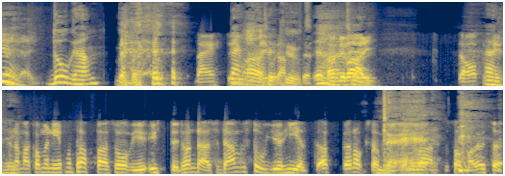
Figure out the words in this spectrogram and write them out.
aj, aj. Dog han? Nej, det gjorde han inte. Han blev arg. Ja, precis. När man kommer ner från trappan så har vi ju ytterdörren där, så den stod ju helt öppen också. för Det var varmt och sommar ute.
